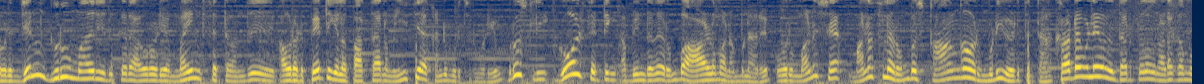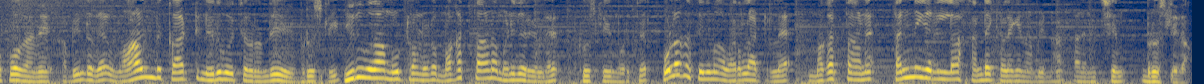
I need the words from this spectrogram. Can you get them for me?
ஒரு ஜென் குரு மாதிரி இருக்கிற அவருடைய மைண்ட் செட்டை வந்து அவரோட பேட்டிகளை பார்த்தா நம்ம ஈஸியா கண்டுபிடிச்சிட முடியும். ப்ரூஸ்லி கோல் செட்டிங் அப்படின்றத ரொம்ப ஆழமா நம்பினாரு. ஒரு மனுஷன் மனசுல ரொம்ப ஸ்ட்ராங்கா ஒரு முடிவு எடுத்துட்டா கடவுளே வந்து தடுத்தாலும் நடக்காம போகாது அப்படின்றத வாழ்ந்து காட்டி நிரூபிச்சவர் வந்து ப்ரூஸ்லி இருபதாம் நூற்றாண்டோட மகத்தான மனிதர்கள்ல ப்ரூஸ்லியும் ஒருத்தர். உலக சினிமா வரலாற்றில் மகத்தான தன்னிகரில்லா சண்டை கலைஞன் அப்படின்னா அது நிச்சயம் ப்ரூஸ்லி தான்.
